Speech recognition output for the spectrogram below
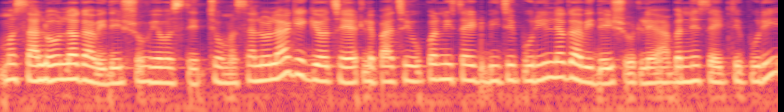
મસાલો લગાવી દઈશું વ્યવસ્થિત. જો મસાલો લાગી ગયો છે એટલે પાછી ઉપરની સાઈડ બીજી પૂરી લગાવી દઈશું. એટલે આ બંને સાઈડથી પૂરી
